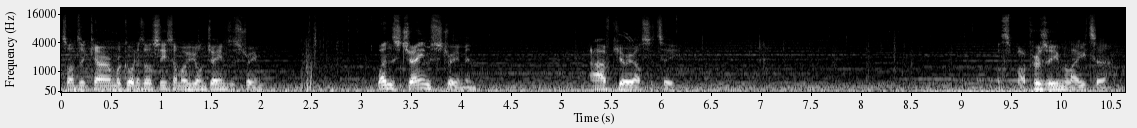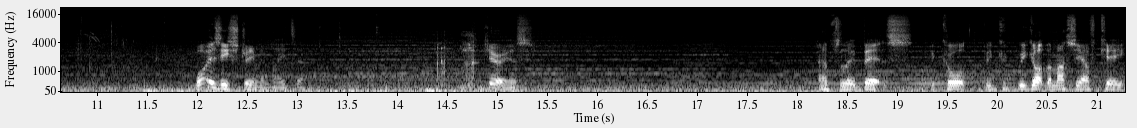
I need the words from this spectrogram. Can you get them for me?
Sounds like Karen recording, so I'll see some of you on James' stream. When's James streaming? Out of curiosity. I presume later. What is he streaming later? Curious. Absolute bits. We caught. We, we got the Masyaf key.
